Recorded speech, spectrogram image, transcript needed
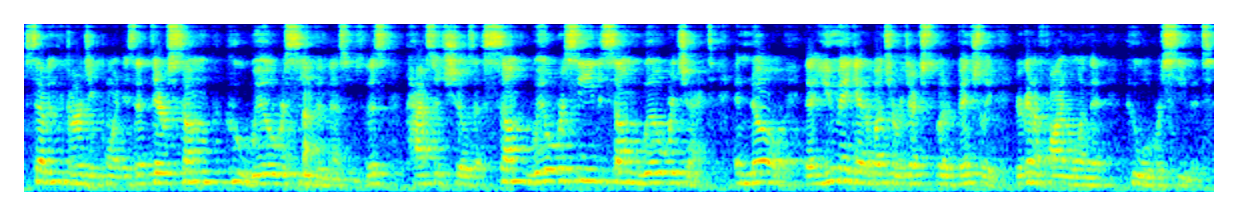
Seventh encouraging point is that there's some who will receive the message. This passage shows that some will receive, some will reject. And know that you may get a bunch of rejections, but eventually you're going to find one that who will receive it.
